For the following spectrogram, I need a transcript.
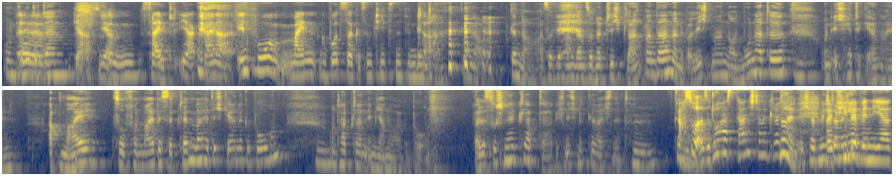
Und wurde Ähm, dann ja, ja, ähm, seit, ja, kleiner Info, mein Geburtstag ist im tiefsten Winter. Winter. Genau, genau. Also wir haben dann so, natürlich plant man dann, dann überlegt man neun Monate. Und ich hätte gerne einen, ab Mai, so von Mai bis September hätte ich gerne geboren. Und habe dann im Januar geboren. Weil es so schnell klappte, habe ich nicht mitgerechnet. Ach so, also du hast gar nicht damit gerechnet? Nein, ich habe nicht Weil damit viele, wenn die ja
